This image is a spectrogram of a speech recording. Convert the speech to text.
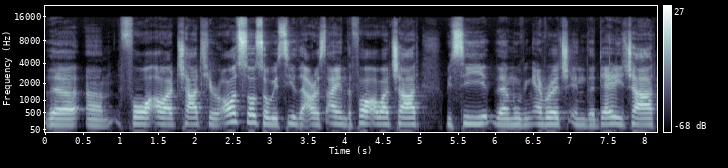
the um, four hour chart here also. So we see the RSI in the four hour chart. We see the moving average in the daily chart.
